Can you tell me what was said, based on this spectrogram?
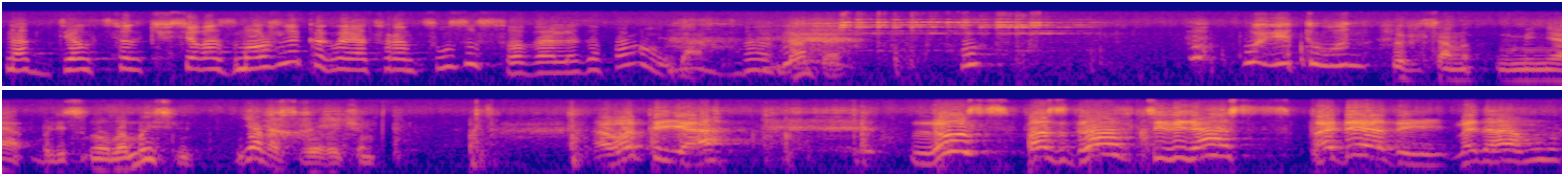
надо делать все-таки все возможное, как говорят французы, sauver les enfants. Да, да, да. Ой, это он. Софья Александровна, у меня блеснула мысль, я вас выручу. А вот и я. ну поздравьте меня с победой, мадам.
